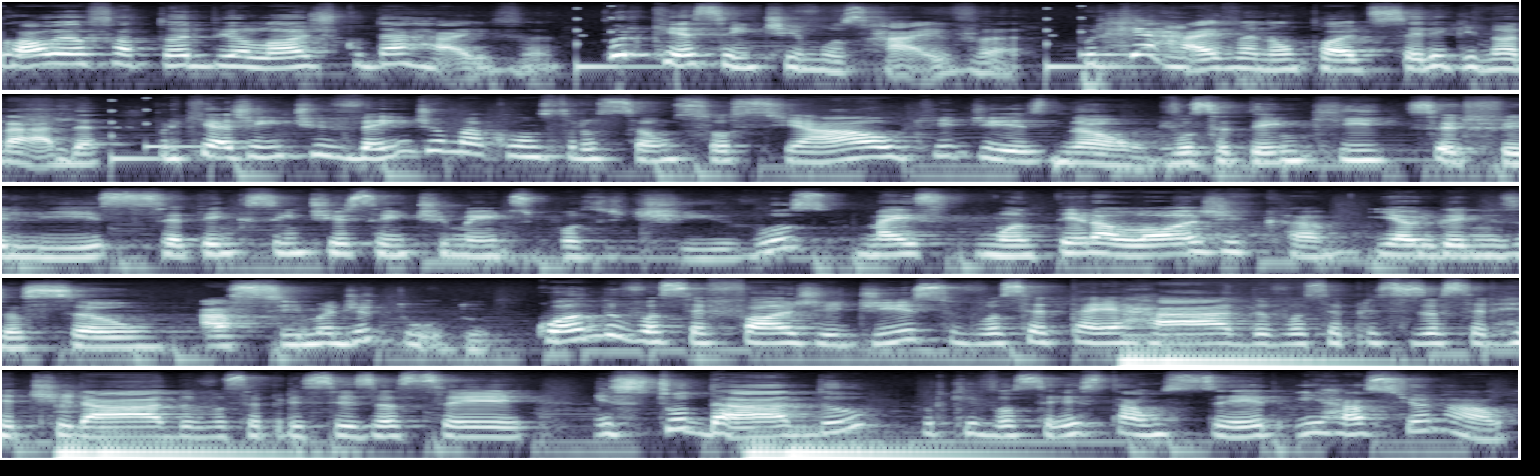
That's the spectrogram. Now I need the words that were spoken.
Qual é o fator biológico da raiva? Por que sentimos raiva? Por que a raiva não pode ser ignorada? Porque a gente vem de uma construção social que diz, Não, você tem que ser feliz, você tem que sentir sentimentos positivos, mas manter a lógica e a organização acima de tudo. quando você foge disso, você tá errado, você precisa ser retirado, você precisa ser estudado, porque você está um ser irracional.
